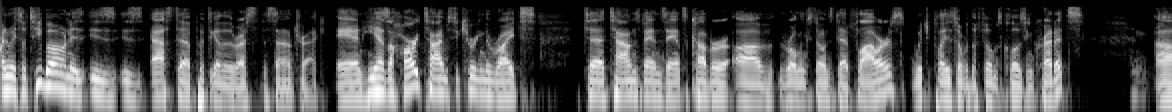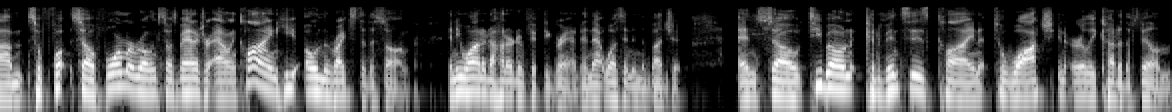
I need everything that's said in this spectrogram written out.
anyway, so T-Bone is is is asked to put together the rest of the soundtrack, and he has a hard time securing the rights to Townes Van Zandt's cover of the Rolling Stones' "Dead Flowers," which plays over the film's closing credits. Um, so fo- so former Rolling Stones manager Allen Klein, he owned the rights to the song, and he wanted 150 grand, and that wasn't in the budget. And so T-Bone convinces Klein to watch an early cut of the film.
